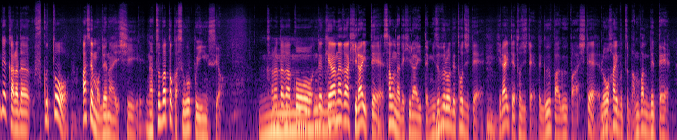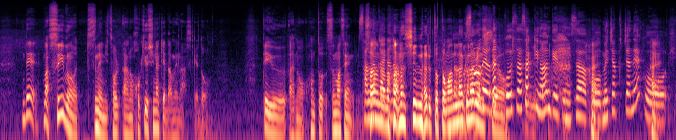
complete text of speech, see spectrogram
で体拭くと汗も出ないし夏場とかすごくいいんですよ。体がこうで毛穴が開いてサウナで開いて水風呂で閉じて、開いて閉じてでグーパーグーパーして老廃物バンバン出てで、まあ、水分は常にとあの補給しなきゃダメなんですけどっっていうあの本当すいません。ササウナの話になると止まんなくなるんですそうだよ。なんかこよ。うささっきのアンケートにさ、こはい。うめちゃくちゃねこう、はい。ひ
